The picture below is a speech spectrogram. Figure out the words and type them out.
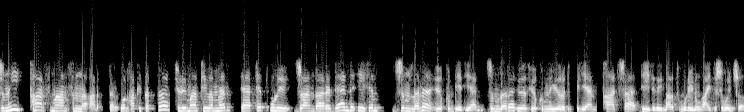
jyny pars manysynda alypdyr. Ol hakykatda Süleýman pygamber äpet uly jandara däl-de, eýsem jynlara höküm edýän, jynlara öz hökümini ýöredip bilýän patyşa diýdigi Magtymgulynyň aýdyşy boýunça.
